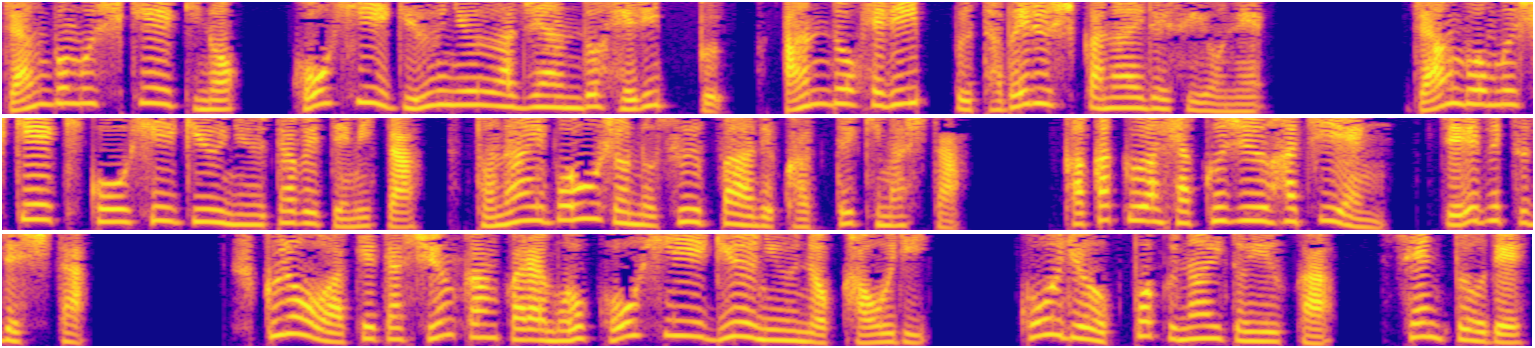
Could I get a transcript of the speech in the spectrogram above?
ジャンボ蒸しケーキのコーヒー牛乳味ヘリップ、ヘリップ食べるしかないですよね。ジャンボ蒸しケーキコーヒー牛乳食べてみた、都内某所のスーパーで買ってきました。価格は118円、税別でした。袋を開けた瞬間からもうコーヒー牛乳の香り。香料っぽくないというか、銭湯で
